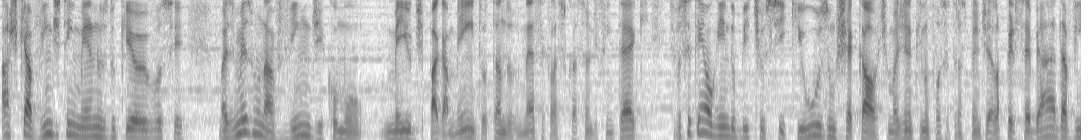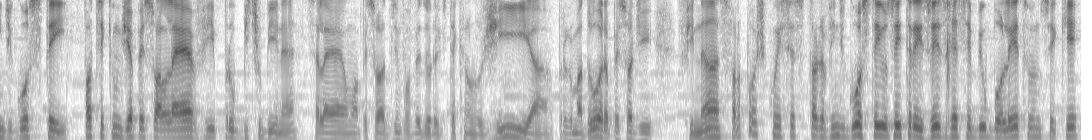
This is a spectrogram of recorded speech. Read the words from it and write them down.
Acho que a Vind tem menos do que eu e você. Mas mesmo na Vind, como meio de pagamento, estando nessa classificação de fintech, se você tem alguém do B2C que usa um checkout, imagina que não fosse transparente, ela percebe, ah, da Vind, gostei. Pode ser que um dia a pessoa leve para o B2B, né? Se ela é uma pessoa desenvolvedora de tecnologia, programadora, pessoa de finanças, fala, poxa, conheci essa história da Vind, gostei, usei três vezes, recebi o boleto, não sei o quê.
